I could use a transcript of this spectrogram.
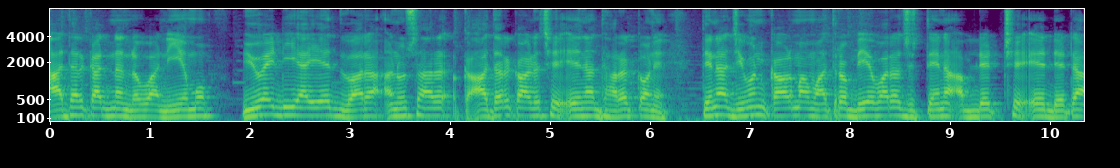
આધાર કાર્ડના નવા નિયમો યુઆઈડીઆઈએ દ્વારા અનુસાર આધાર કાર્ડ છે એના ધારકોને તેના જીવનકાળમાં માત્ર બે વાર જ તેના અપડેટ છે એ ડેટા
